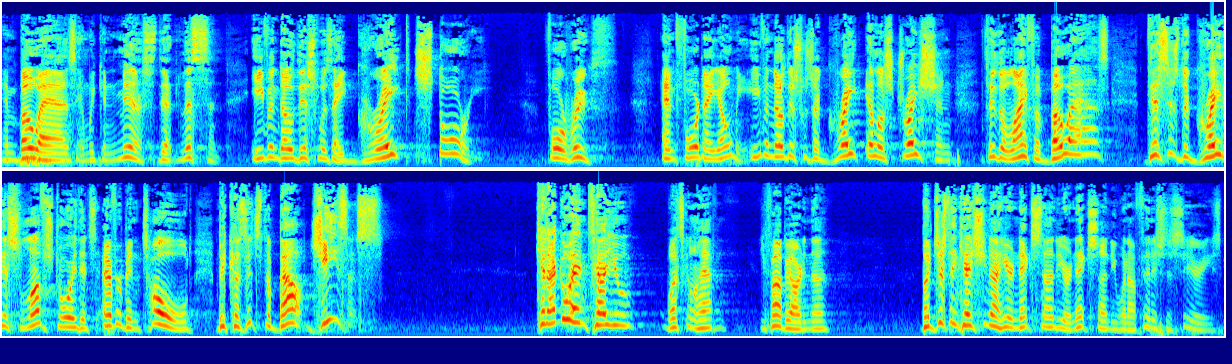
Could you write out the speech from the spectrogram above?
and Boaz, and we can miss that, listen, even though this was a great story for Ruth and for Naomi, even though this was a great illustration through the life of Boaz, this is the greatest love story that's ever been told because it's about Jesus. Can I go ahead and tell you what's going to happen? You probably already know. But just in case you're not here next Sunday or next Sunday when I finish the series,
